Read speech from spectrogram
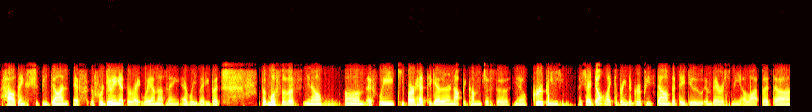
how things should be done if if we're doing it the right way. I'm not saying everybody but but most of us you know um if we keep our head together and not become just a you know groupie which i don't like to bring the groupies down but they do embarrass me a lot. But uh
